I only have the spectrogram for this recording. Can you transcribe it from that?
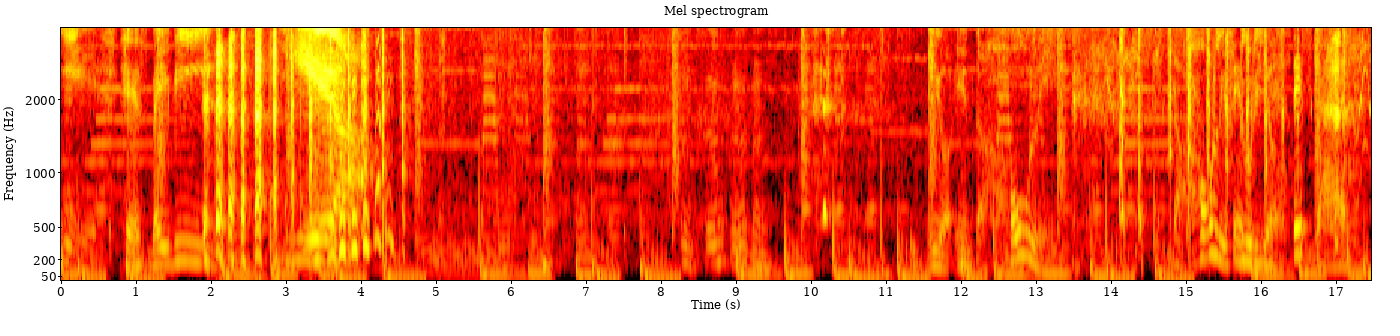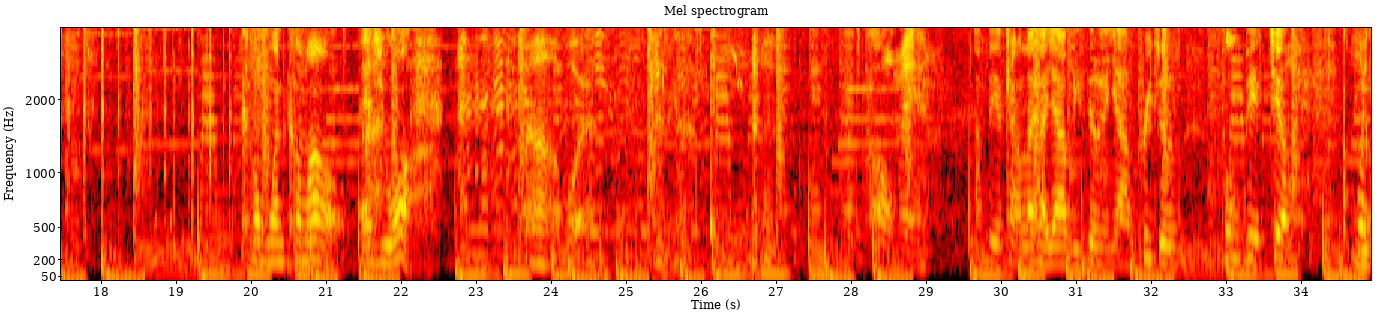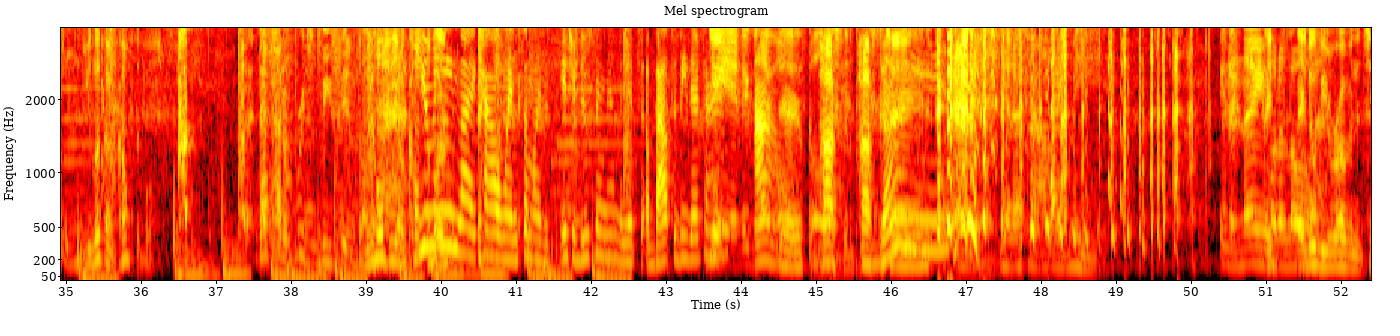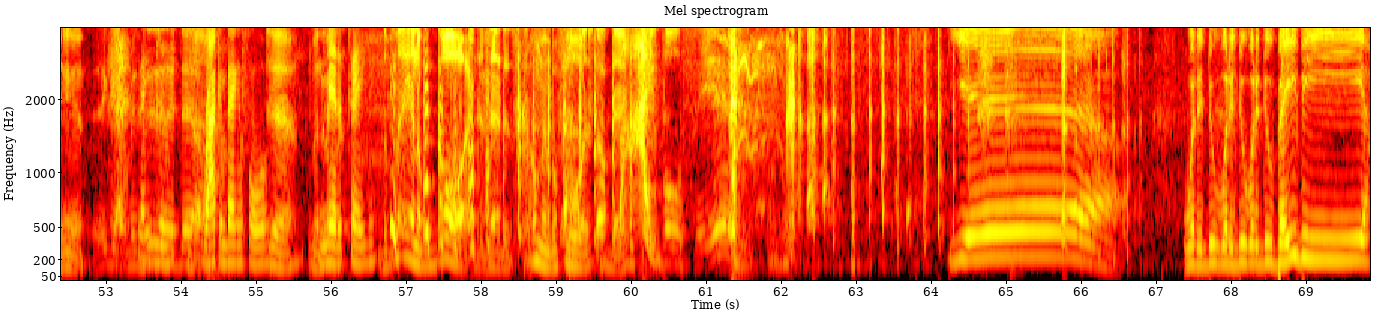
Yeah. Hess, baby. yeah. Mm, mm, mm, we are in the holy, the holy studio. This guy. Come one, come all, as you are. Oh feel kind of like how y'all be feeling in y'all preachers pulpit chair. You, you look uncomfortable. That's how the preachers be sitting. You don't be uncomfortable. You mean like how when someone is introducing them and it's about to be their turn? Yeah, they be like, Ah. Yeah, it's the posture. The posture Gun change. yeah, that sound like me. In the name They, of the Lord, they do be rubbing the chin. They got me They good do. there. Rocking back and forth. Yeah. but Meditating. The man of God that is coming before us The today. Bible says. yeah. What it do? What it do? What it do, baby?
